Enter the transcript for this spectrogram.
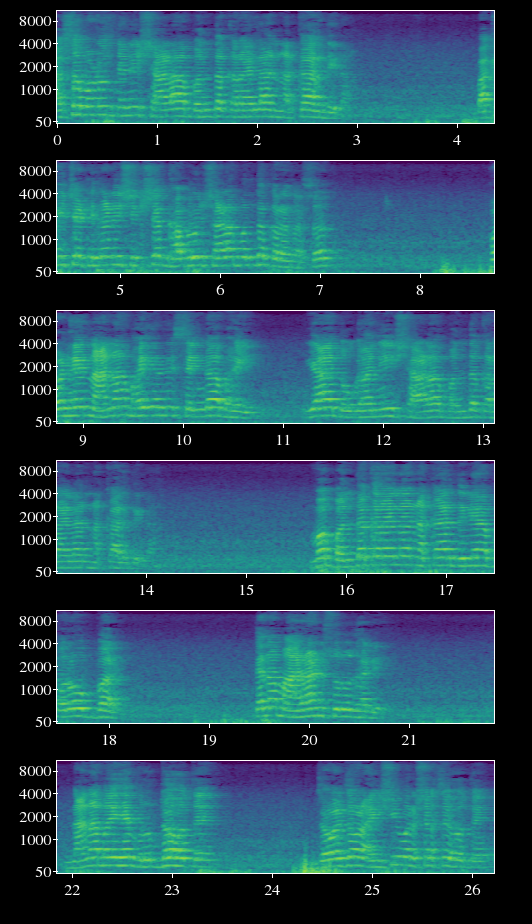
असं म्हणून त्याने शाळा बंद करायला नकार दिला. बाकीच्या ठिकाणी शिक्षक घाबरून शाळा बंद करत असत पण हे नानाभाई आणि सेंगाभाई या दोघांनी शाळा बंद करायला नकार दिला. मग बंद करायला नकार दिल्याबरोबर त्यांना मारहाण सुरू झाली. नानाबाई हे वृद्ध होते. जवळजवळ ऐंशी वर्षाचे होते.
